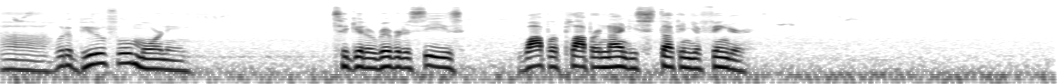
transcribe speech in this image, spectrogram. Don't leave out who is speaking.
Speaker 1: Ah, what a beautiful morning to get a River to Seas Whopper Plopper 90 stuck in your finger.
